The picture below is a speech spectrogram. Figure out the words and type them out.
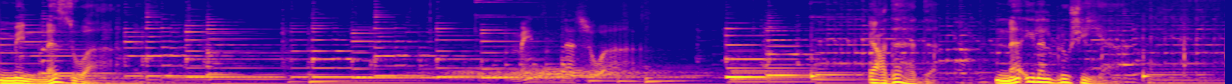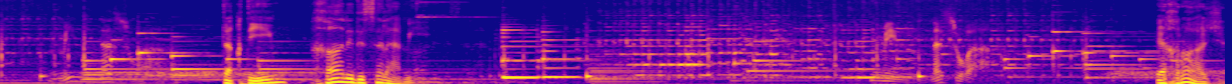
من نزوة. من نزوة. إعداد نائل البلوشية. من نزوة. تقديم خالد السلامي. من نزوة. إخراج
